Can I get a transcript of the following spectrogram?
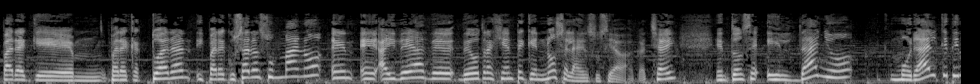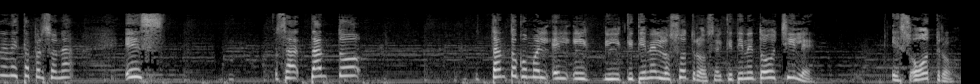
para que mm, para que actuaran y para que usaran sus manos en, eh, a ideas de, de, otra gente que no se las ensuciaba, ¿cachai? Entonces el daño moral que tienen estas personas es o sea, tanto, tanto como el, que tienen los otros, el que tiene todo Chile, es otro.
